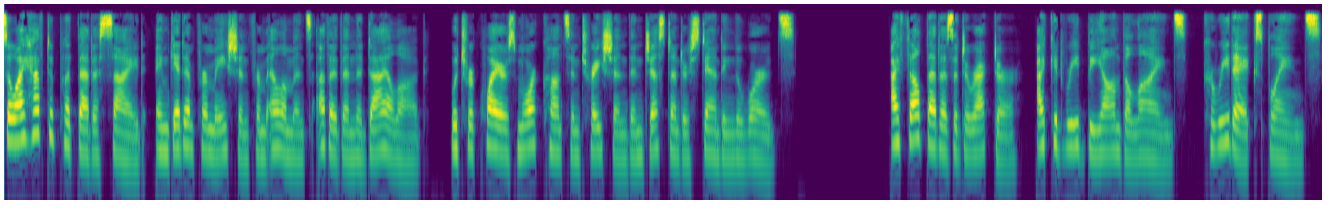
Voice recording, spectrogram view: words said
So I have to put that aside and get information from elements other than the dialogue, which requires more concentration than just understanding the words. I felt that as a director, I could read beyond the lines, Koreeda explains.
